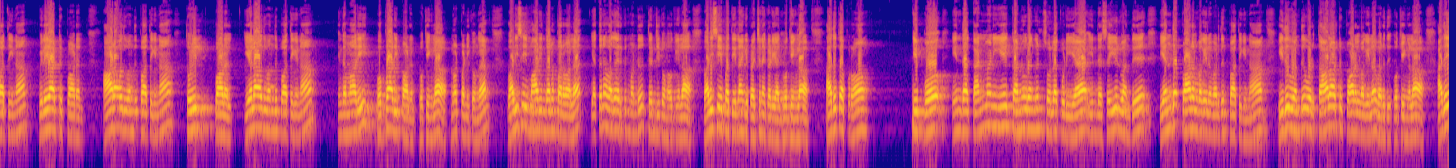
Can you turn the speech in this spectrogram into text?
பார்த்தீங்கன்னா விளையாட்டு பாடல். ஆறாவது வந்து பார்த்தீங்கன்னா தொழில் பாடல். ஏழாவது வந்து பார்த்தீங்கன்னா இந்த மாதிரி ஒப்பாரி பாடல். ஓகேங்களா நோட் பண்ணிக்கோங்க. வரிசை மாறி இருந்தாலும் பரவாயில்ல. எத்தனை வகை இருக்குன்னு மட்டும் தெரிஞ்சுக்கோங்க. ஓகேங்களா வரிசையை பற்றிலாம் இங்கே பிரச்சனை கிடையாது. ஓகேங்களா அதுக்கப்புறம் இப்போ இந்த கண்மணியே கண்ணுரங்குன்னு சொல்லக்கூடிய இந்த செய்யுள் வந்து எந்த பாடல் வகையில வருதுன்னு பாத்தீங்கன்னா இது வந்து ஒரு தாலாட்டு பாடல் வகையில வருது ஓகேங்களா? அதே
